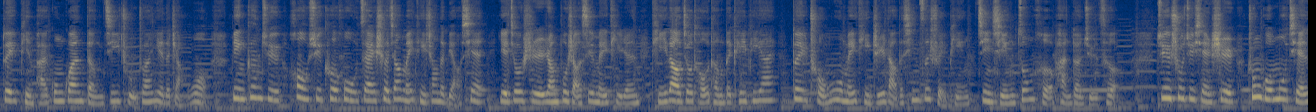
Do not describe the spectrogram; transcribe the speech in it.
对品牌公关等基础专业的掌握，并根据后续客户在社交媒体上的表现，也就是让不少新媒体人提到就头疼的 KPI，对宠物媒体指导的薪资水平进行综合判断决策。据数据显示，中国目前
